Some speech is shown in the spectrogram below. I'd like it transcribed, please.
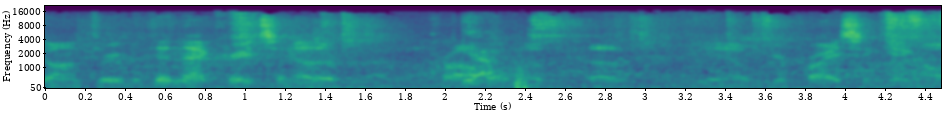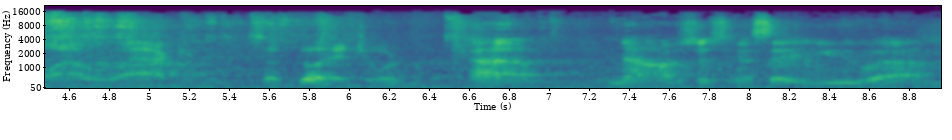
gone through. But then that creates another problem Yeah. of, of, you know, your pricing getting all out of whack. So go ahead, Jordan. Um, no, I was just going to say you um,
